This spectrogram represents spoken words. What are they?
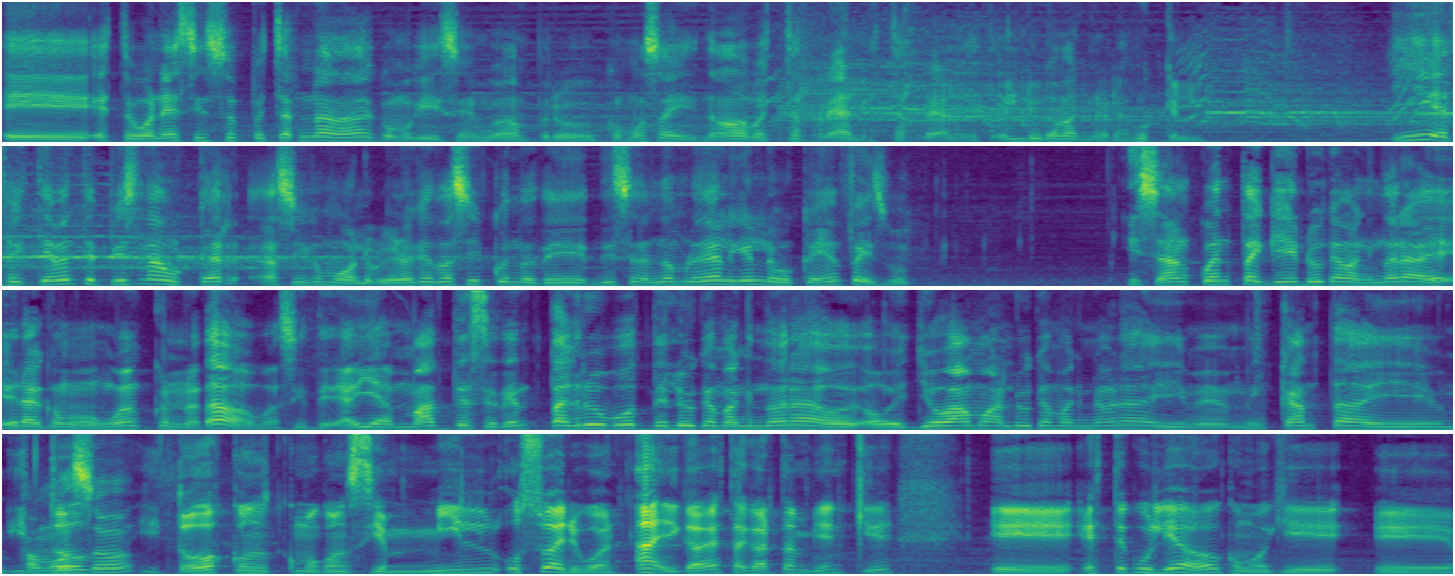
eh, este weón es sin sospechar nada, como que dicen, weón, pero ¿cómo sabes? No, pues esto es real, esto es real, es Luca Magnora, búsquenlo. Y efectivamente empiezan a buscar, así como lo primero que tú haces cuando te dicen el nombre de alguien, lo buscáis en Facebook. Y se dan cuenta que Luca Magnora e- era como un weón connotado. Pues, así te- había más de 70 grupos de Luca Magnora, o, o yo amo a Luca Magnora y me, me encanta y, Y, famoso. to- y todos con, como con 100.000 usuarios, weón. Ah, y cabe destacar también que eh, este culiado, como que. eh,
